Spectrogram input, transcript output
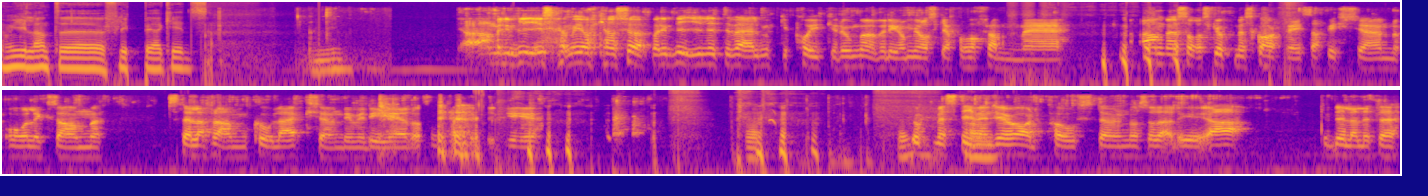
Hon gillar inte flippiga kids. Mm. Ja, men det blir men jag kan köpa. Det blir ju lite väl mycket pojkrum över det om jag ska få ha framme... Ja, men så. Ska upp med Scarface-affischen och liksom ställa fram coola action-DVD och sånt där. Det- Upp med Steven Gerrard-postern och sådär. Det, ja, det blir lite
